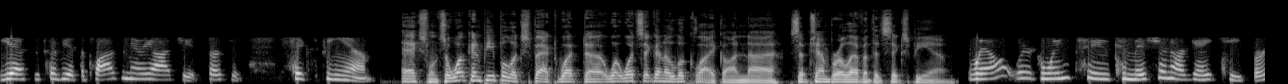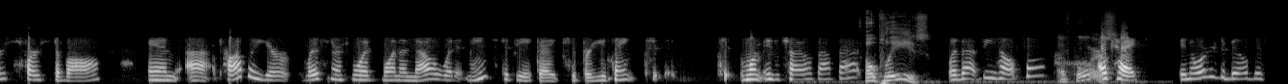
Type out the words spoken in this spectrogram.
Yes, it's going to be at the Plaza Mariachi. It starts at 6 p.m. Excellent. So, what can people expect? What, uh, what what's it going to look like on uh, September 11th at 6 p.m.? Well, we're going to commission our gatekeepers first of all, and uh, probably your listeners would want to know what it means to be a gatekeeper. You think? To, want me to tell you about that? Oh, please. Would that be helpful? Of course. Okay in order to build this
